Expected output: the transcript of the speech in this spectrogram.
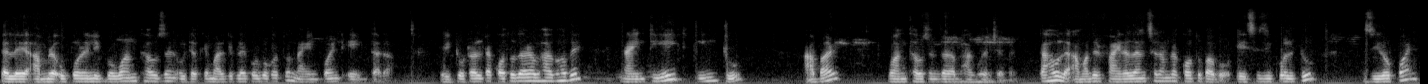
তাহলে আমরা উপরে লিখব ওয়ান থাউজেন্ড ওইটাকে মাল্টিপ্লাই করব কত? নাইন পয়েন্ট এইট দ্বারা। এই টোটালটা কত দ্বারা ভাগ হবে? নাইনটি এইট ইন্টু আবার ওয়ান থাউজেন্ড দ্বারা ভাগ হয়ে যাবে। তাহলে আমাদের ফাইনাল অ্যান্সার আমরা কত পাবো? S is equal to zero point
